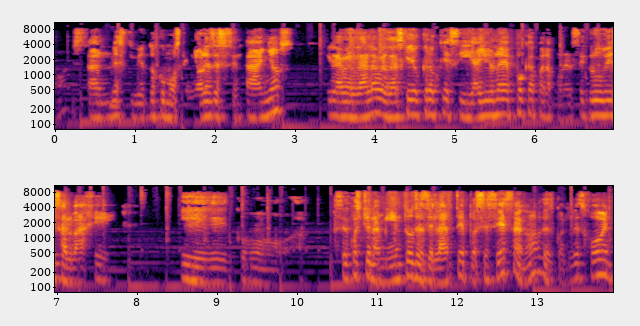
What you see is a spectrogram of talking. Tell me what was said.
¿no? Están escribiendo como señores de 60 años. Y la verdad, la verdad es que yo creo que si hay una época para ponerse groovy, salvaje y como hacer cuestionamientos desde el arte, pues es esa, ¿no? Desde cuando eres joven.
